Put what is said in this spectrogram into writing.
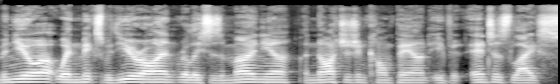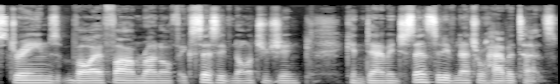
Manure, when mixed with urine, releases ammonia, a nitrogen compound. If it enters lakes, streams via farm runoff, excessive nitrogen can damage sensitive natural habitats.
